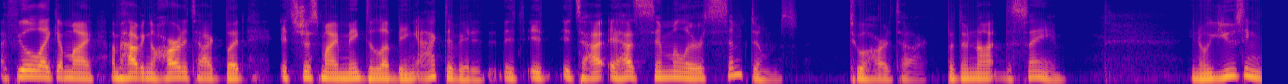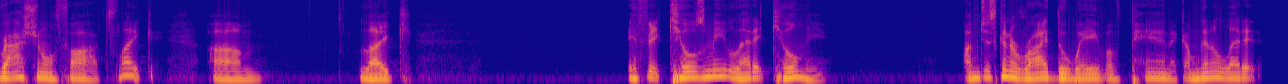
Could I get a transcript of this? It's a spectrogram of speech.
I feel like am I I'm having a heart attack, but it's just my amygdala being activated. It it it's ha- it has similar symptoms to a heart attack, but they're not the same. You know, using rational thoughts like um like if it kills me, let it kill me. I'm just going to ride the wave of panic. I'm going to let it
